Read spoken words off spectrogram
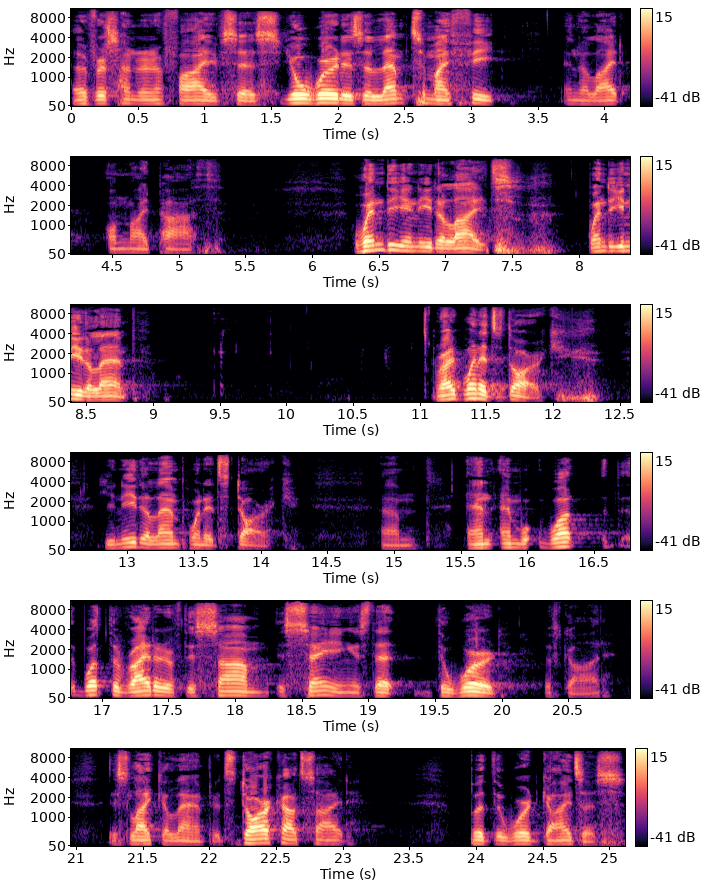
uh, verse 105 says, Your word is a lamp to my feet and a light on my path. When do you need a light? When do you need a lamp? Right when it's dark. You need a lamp when it's dark. Um, and and what, what the writer of this psalm is saying is that the word of God is like a lamp. It's dark outside, but the word guides us.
